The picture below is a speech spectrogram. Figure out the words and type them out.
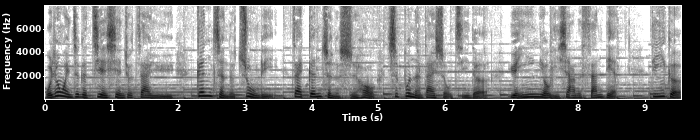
我认为这个界限就在于跟诊的助理。在跟诊的时候是不能带手机的，原因有以下的三点：第一个，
